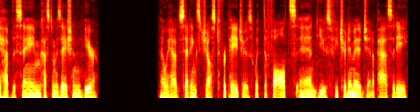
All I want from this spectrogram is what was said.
You have the same customization here. Now we have settings just for pages with defaults and use featured image and opacity.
